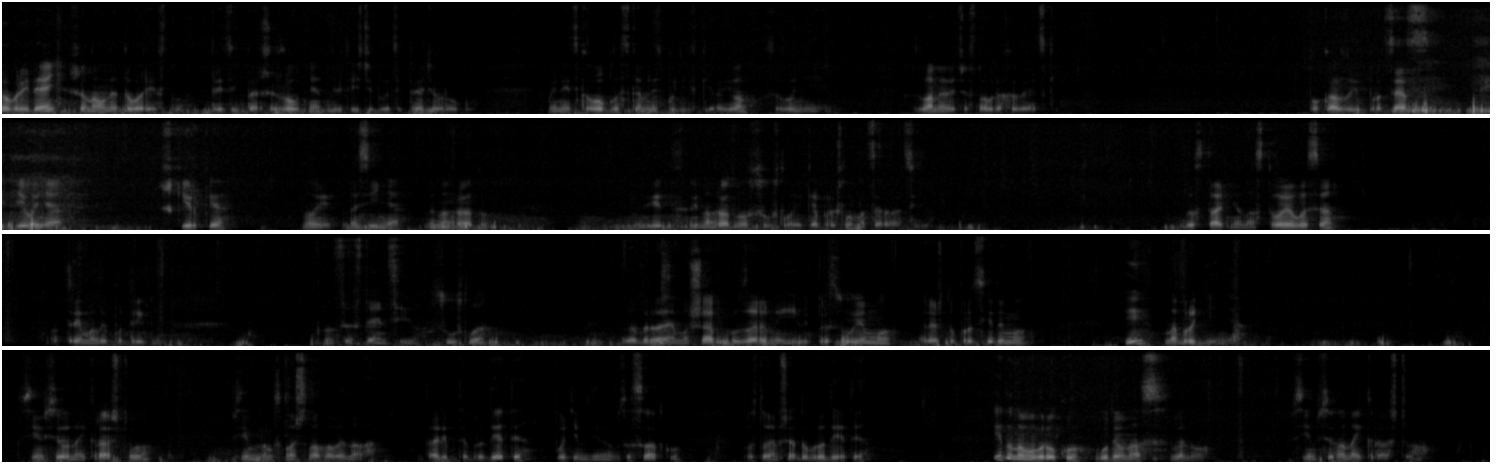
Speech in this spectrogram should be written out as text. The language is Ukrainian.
Добрий день, шановне товариство. 31 жовтня 2023 року. Хмельницька область, Кам'янець-Подільський район, село Нігін. З вами В'ячеслав Ляховецький. Показую процес відділення шкірки, ну і насіння винограду від виноградного сусла, яке пройшло мацерацію. Достатньо настоїлося отримали потрібну консистенцію сусла. Забираємо шапку, зараз ми її відпресуємо, решту процідимо і на бродіння. Всім всього найкращого, всім нам смачного вина. Далі буде бродити, потім знімемо засадку, поставимо ще добродити. І до Нового року буде у нас вино. Всім всього найкращого.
